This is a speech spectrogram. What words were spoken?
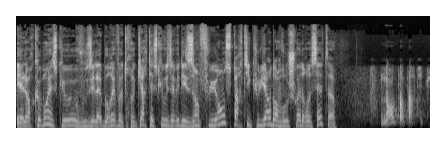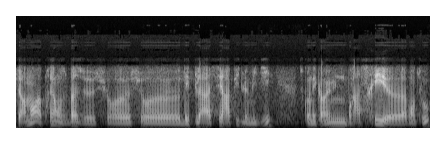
Et alors comment est-ce que vous élaborez votre carte? Est-ce que vous avez des influences particulières dans vos choix de recettes? Non, pas particulièrement. Après, on se base sur, sur euh, des plats assez rapides le midi, parce qu'on est quand même une brasserie euh, avant tout.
